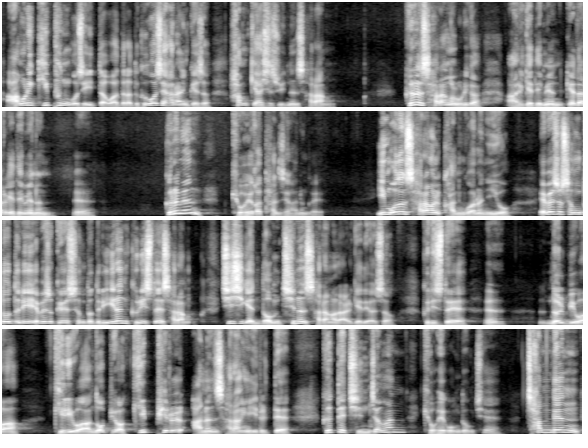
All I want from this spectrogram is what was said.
아무리 깊은 곳에 있다고 하더라도 그곳에 하나님께서 함께 하실 수 있는 사랑. 그런 사랑을 우리가 알게 되면 깨달게 되면은 예. 그러면 교회가 탄생하는 거예요. 이 모든 사랑을 간구하는 이유, 에베소 성도들이, 에베소 교회 성도들이 이런 그리스도의 사랑, 지식에 넘치는 사랑을 알게 되어서 그리스도의 예, 넓이와 길이와 높이와 깊이를 아는 사랑에 이를 때 그때 진정한 교회 공동체, 참된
